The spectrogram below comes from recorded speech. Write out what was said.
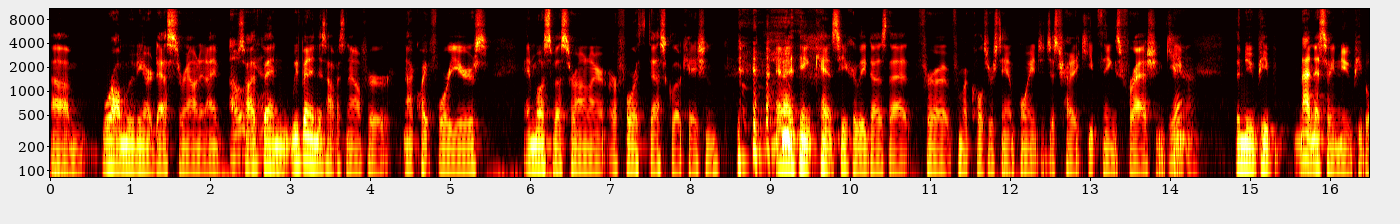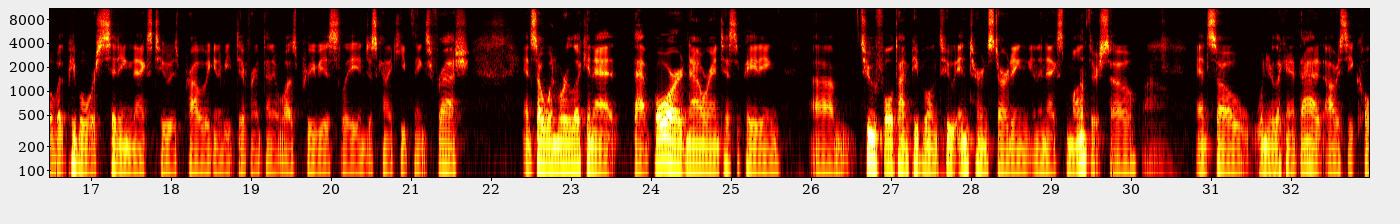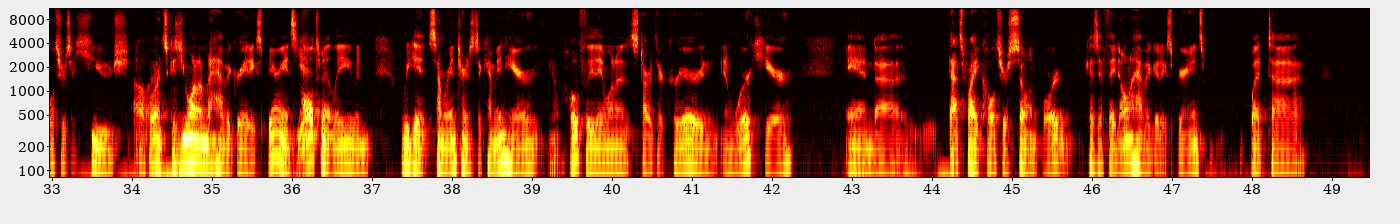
um, we're all moving our desks around, and I Oh, so I've yeah. been we've been in this office now for not quite four years, and most of us are on our, our fourth desk location, and I think Kent secretly does that for a, from a culture standpoint to just try to keep things fresh and keep Yeah. the new people not necessarily new people but people we're sitting next to is probably going to be different than it was previously and just kind of keep things fresh and so when we're looking at that board now we're anticipating um, two full-time people and two interns starting in the next month or so Wow. And so when you're looking at that obviously culture is a huge Oh, importance because you want them to have a great experience and Yeah. ultimately when we get summer interns to come in here you know hopefully they want to start their career and, and work here and uh, that's why culture is so important because if they don't have a good experience what uh,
